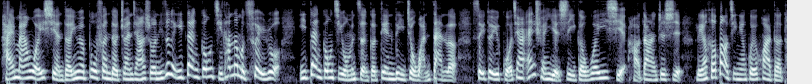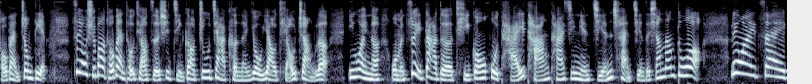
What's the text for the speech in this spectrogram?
还蛮危险的，因为部分的专家说，你这个一旦攻击它那么脆弱，一旦攻击我们整个电力就完蛋了，所以对于国家安全也是一个威胁。好，当然这是联合报今年规划的头版重点。自由时报头版头条则是警告猪价可能又要调涨了，因为呢，我们最大的提供户台糖，它今年减产减得相当多。另外，在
